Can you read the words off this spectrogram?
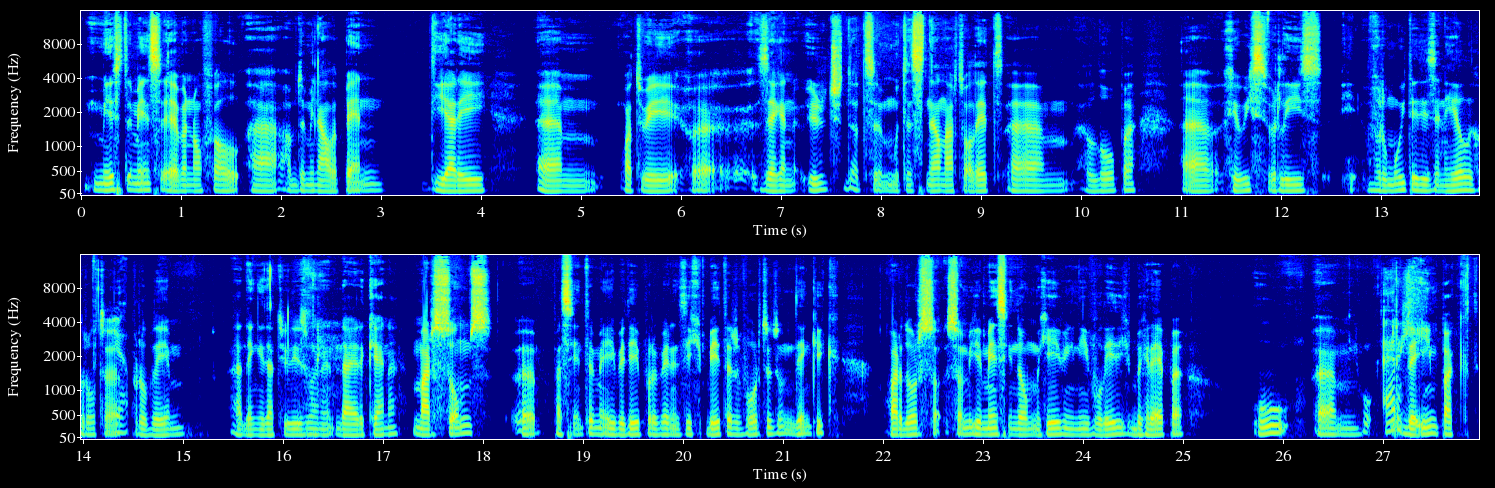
De meeste mensen hebben ofwel uh, abdominale pijn, diarree, um, wat we zeggen urge, dat ze moeten snel naar het toilet um, lopen, gewichtsverlies, vermoeidheid is een heel groot ja. probleem. Ik denk dat jullie zo dat herkennen. Maar soms patiënten met IBD proberen zich beter voor te doen, denk ik. Waardoor so sommige mensen in de omgeving niet volledig begrijpen hoe, um, hoe de impact,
